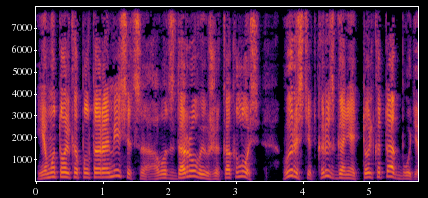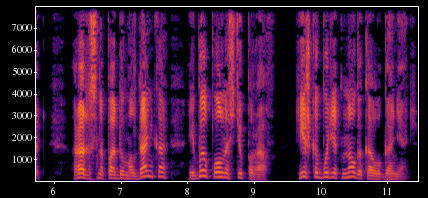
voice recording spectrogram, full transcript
Ему только полтора месяца, а вот здоровый уже, как лось, вырастет, крыс гонять только так будет. Радостно подумал Данька и был полностью прав. Тишка будет много кого гонять.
